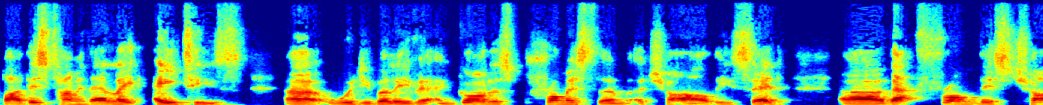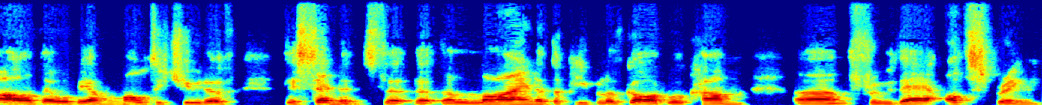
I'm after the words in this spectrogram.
by this time in their late 80s. Uh, would you believe it? And God has promised them a child. He said uh, that from this child there will be a multitude of descendants. That, that the line of the people of God will come um, through their offspring,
